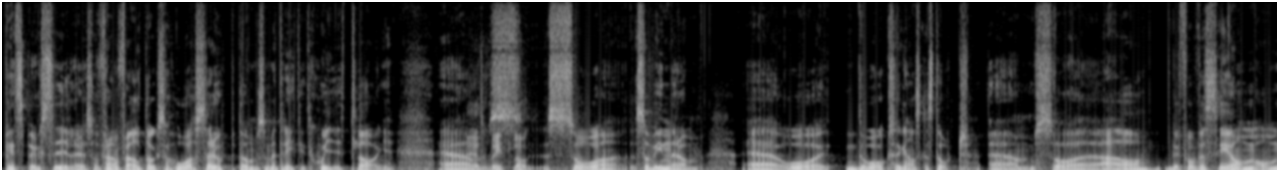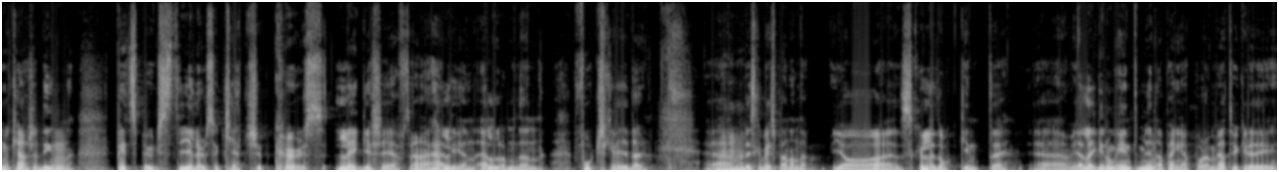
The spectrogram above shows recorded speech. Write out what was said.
Pittsburgh Steelers och framförallt också håsar upp dem som ett riktigt skitlag. Det är ett skitlag. Så, så vinner de. Eh, och då också ganska stort. Eh, så ja, vi får väl se om, om kanske din Pittsburgh Steelers och ketchup curse lägger sig efter den här helgen eller om den fortskrider. Mm. Men det ska bli spännande. Jag skulle dock inte, jag lägger nog inte mina pengar på det, men jag tycker det är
